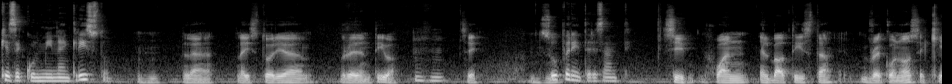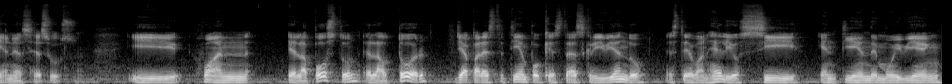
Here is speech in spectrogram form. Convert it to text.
que se culmina en Cristo. la, la, historia redentiva. Sí. Súper interesante. Sí, Juan el Bautista reconoce quién es Jesús. Y Juan el apóstol, el autor, ya para este tiempo que está escribiendo este Evangelio, sí entiende muy bien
